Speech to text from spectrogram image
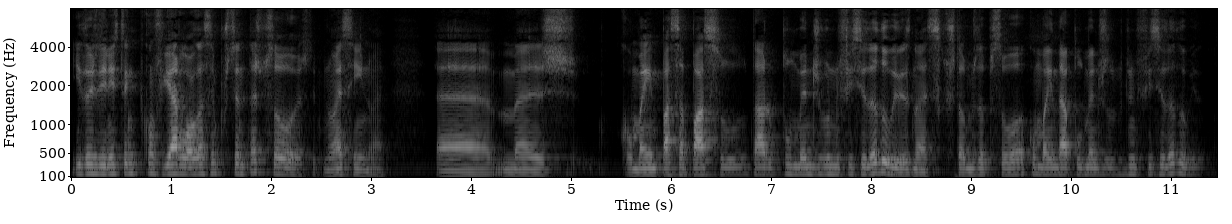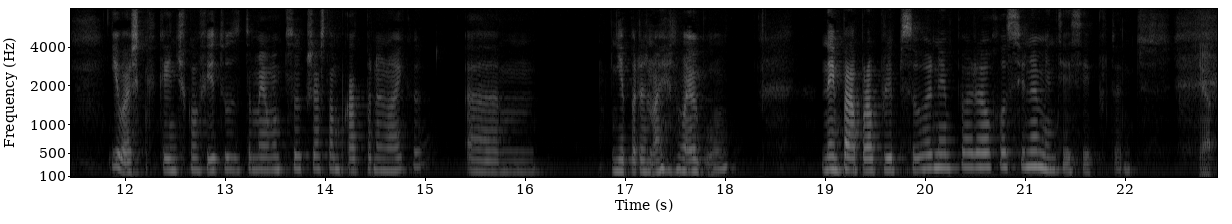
e desde o início tem que confiar logo a 100% nas pessoas. Tipo, não é assim, não é? Uh, mas convém passo a passo dar pelo menos o benefício da dúvida, não é? Se gostamos da pessoa, convém dar pelo menos o benefício da dúvida. Eu acho que quem desconfia tudo também é uma pessoa que já está um bocado paranoica. Um e a paranoia não é bom, nem para a própria pessoa, nem para o relacionamento em si. Portanto, yeah.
